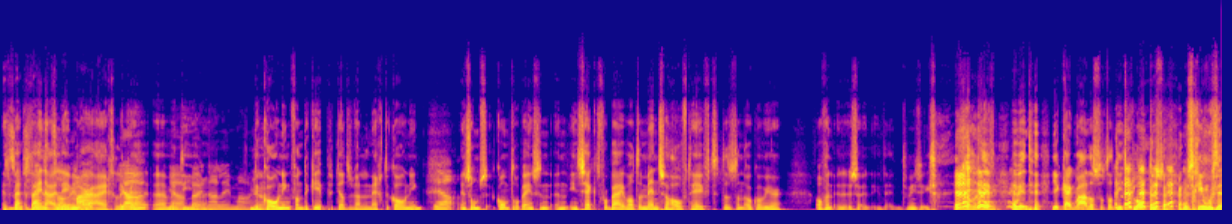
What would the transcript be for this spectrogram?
het is bijna het alleen maar leuk. eigenlijk, ja, hè? eh, met ja, dieren. bijna alleen maar. De Ja. koning van de kip, dat is wel een echte koning. Ja, En soms komt er opeens een, een insect voorbij wat een mensenhoofd heeft. Dat is dan ook alweer... Of een, eh, tenminste, ik, ik kan het even, je kijkt me aan alsof dat niet klopt. Dus misschien moet...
